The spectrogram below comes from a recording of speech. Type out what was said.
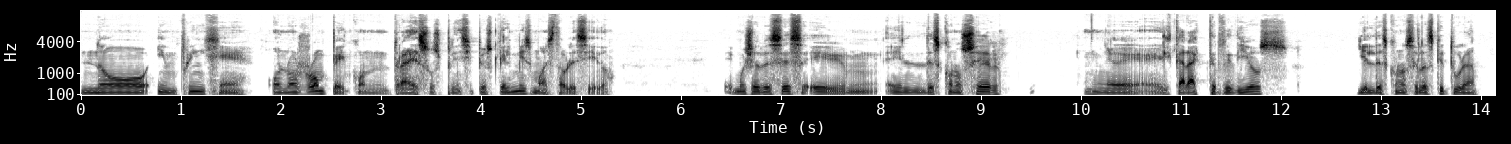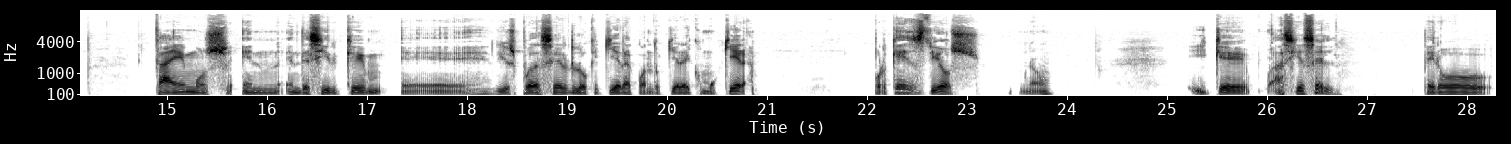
no infringe o no rompe contra esos principios que él mismo ha establecido. Muchas veces em, el desconocer eh, el carácter de Dios y el desconocer la escritura, caemos en, decir que eh, Dios puede hacer lo que quiera, cuando quiera y como quiera, porque es Dios, ¿no? Y que así es Él. Pero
